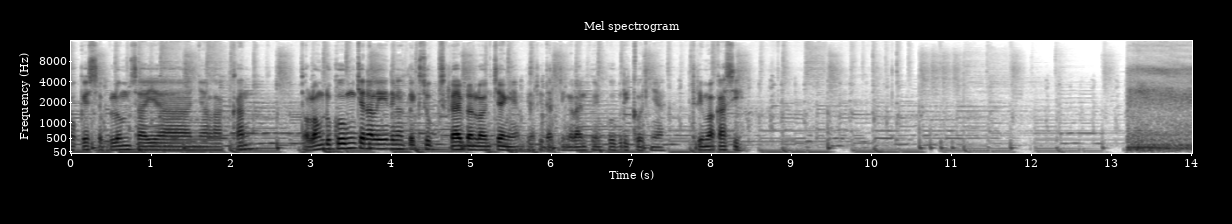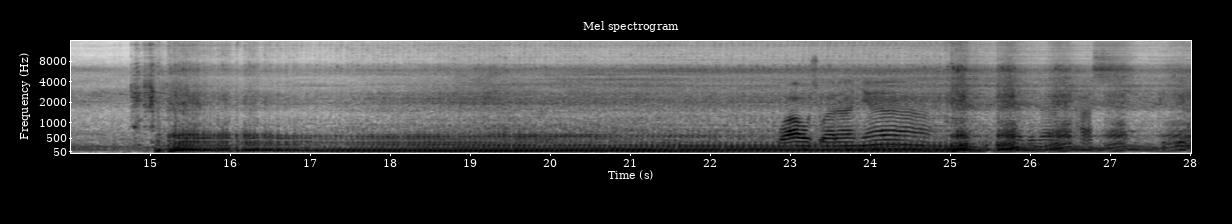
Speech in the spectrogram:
Oke sebelum saya nyalakan Tolong dukung channel ini dengan klik subscribe dan lonceng ya biar tidak ketinggalan info berikutnya. Terima kasih. Wow suaranya benar-benar khas mirip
